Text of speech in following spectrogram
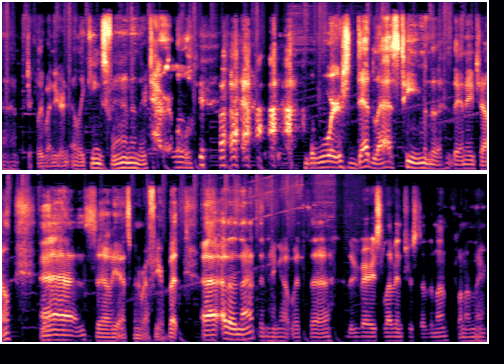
uh, particularly when you're an LA Kings fan and they're terrible, the worst dead last team in the, the NHL. Uh, so yeah, it's been a rough year. But uh, other than that, then hang out with uh, the various love interests of the month going on there.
